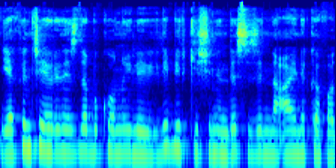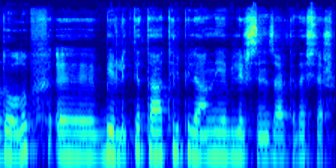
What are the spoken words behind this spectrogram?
Yakın çevrenizde bu konuyla ilgili bir kişinin de sizinle aynı kafada olup e, birlikte tatil planlayabilirsiniz arkadaşlar.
